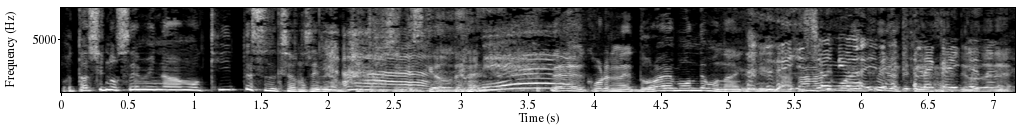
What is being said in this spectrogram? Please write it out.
私のセミナーも聞いて、鈴木さんのセミナーも聞いてほしいんですけどね。ね ねこれね、ドラえもんでもない限り、なかなかこれ声が聞けないっていうのでね。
